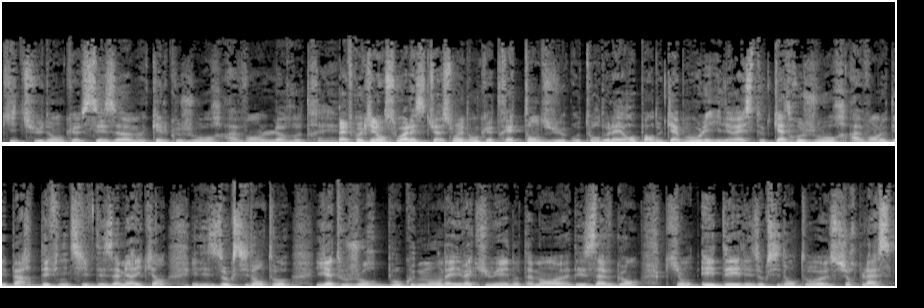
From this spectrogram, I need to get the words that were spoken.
qui tue donc ces hommes quelques jours avant leur retrait. Bref, quoi qu'il en soit, la situation est donc très tendue autour de l'aéroport de Kaboul. Il reste 4 jours avant le départ définitif des Américains et des Occidentaux. Il y a toujours beaucoup de monde à évacuer, notamment euh, des Afghans qui ont aidé les Occidentaux euh, sur place.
